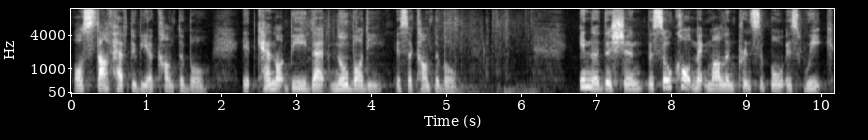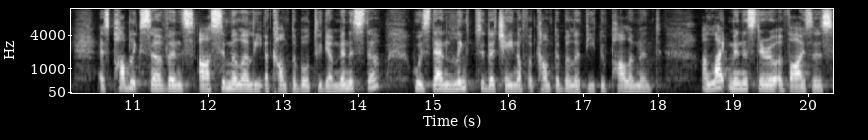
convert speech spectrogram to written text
or staff have to be accountable. It cannot be that nobody is accountable. In addition, the so-called McMullan principle is weak, as public servants are similarly accountable to their minister, who is then linked to the chain of accountability to Parliament. Unlike ministerial advisers,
